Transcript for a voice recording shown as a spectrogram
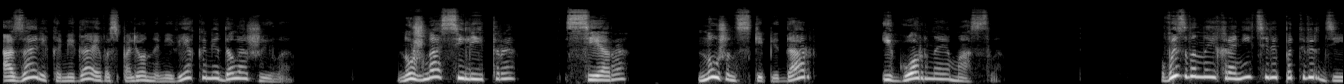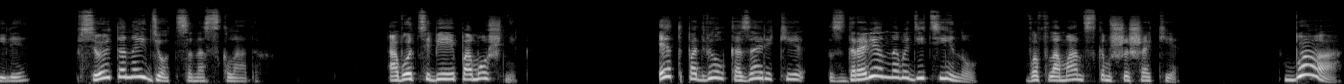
Азарика, мигая воспаленными веками, доложила. Нужна селитра, сера, нужен скипидар и горное масло. Вызванные хранители подтвердили, все это найдется на складах. А вот тебе и помощник. Эд подвел Казарике здоровенного детину во фламандском шишаке. Ба!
